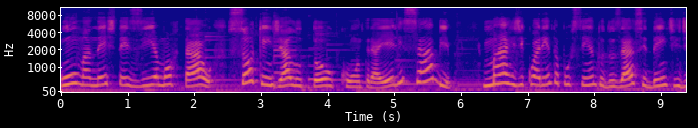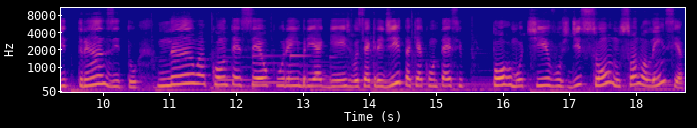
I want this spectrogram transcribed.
uma anestesia mortal. Só quem já lutou contra ele sabe. Mais de 40% dos acidentes de trânsito não aconteceu por embriaguez. Você acredita que acontece por motivos de sono, sonolência?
